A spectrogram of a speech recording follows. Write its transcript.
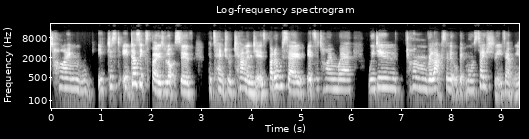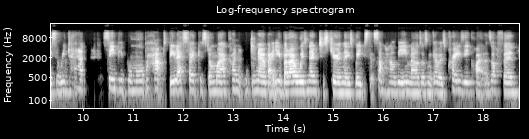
time, it just it does expose lots of potential challenges, but also it's a time where we do try and relax a little bit more socially, don't we? So we mm-hmm. can see people more, perhaps be less focused on work. I don't know about you, but I always notice during those weeks that somehow the email doesn't go as crazy quite as often.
